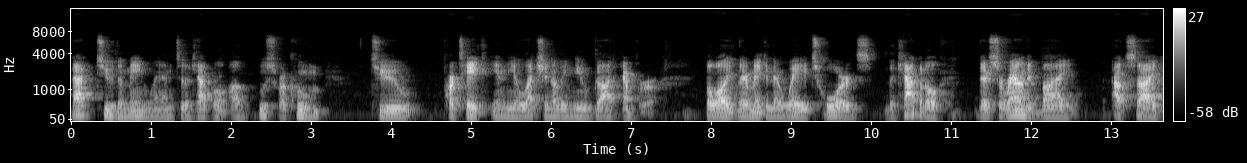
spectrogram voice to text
back to the mainland, to the capital of Osrakum, to partake in the election of a new god emperor. But while they're making their way towards the capital, they're surrounded by outside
